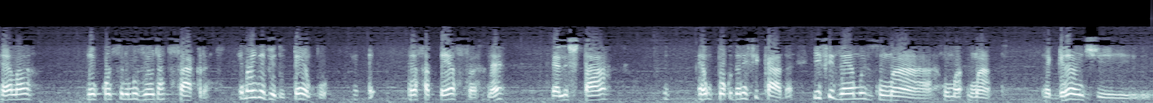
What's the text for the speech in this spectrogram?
ela encontra-se no Museu de Arte Sacra. E mais devido ao tempo, essa peça, né? Ela está é um pouco danificada. E fizemos uma, uma, uma é, grande,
